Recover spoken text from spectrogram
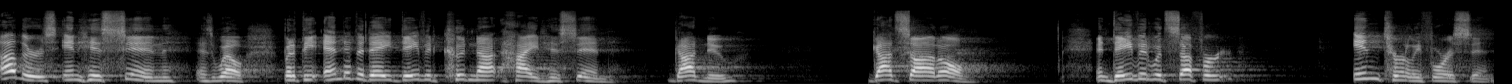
others in his sin as well. But at the end of the day, David could not hide his sin. God knew, God saw it all. And David would suffer internally for his sin.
